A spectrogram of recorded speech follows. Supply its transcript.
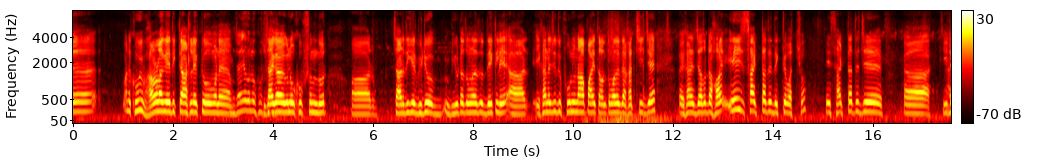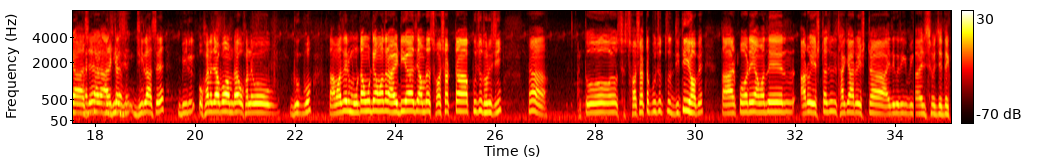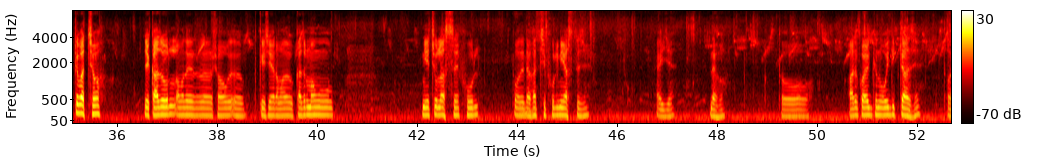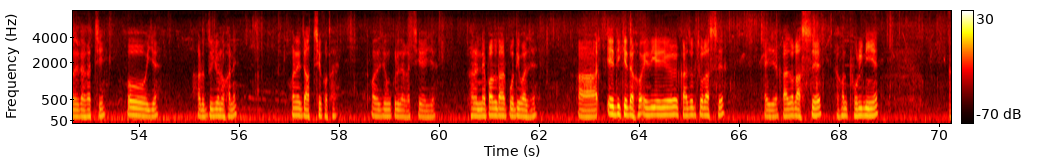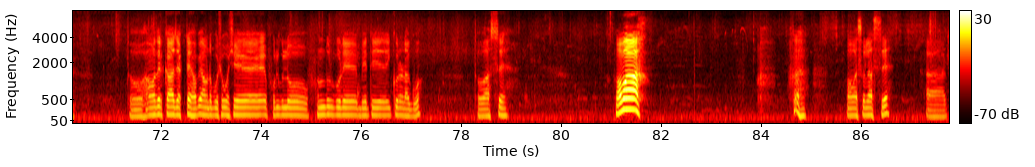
মানে খুবই ভালো লাগে এদিকটা আসলে একটু মানে জায়গাগুলো খুব জায়গাগুলো খুব সুন্দর। আর চারদিকের ভিডিও ভিউটা তোমরা তো দেখলে। আর এখানে যদি ফুল না পাই তাহলে তোমাদের দেখাচ্ছি যে এখানে যতটা হয় এই সাইডটাতে দেখতে পাচ্ছ। এই সাইডটাতে যে ইটা আছে আরেকটা আরেকটা ঝিল আছে। ঝিল আছে বিল ওখানে যাব আমরা ওখানেও ঢুকবো। তো আমাদের মোটামুটি আমাদের আইডিয়া যে আমরা ছ সাতটা পুজো ধরেছি হ্যাঁ? তো ছ সাতটা পুজো তো দিতেই হবে। তারপরে আমাদের আরও এক্সট্রা যদি থাকে আরও এক্সট্রা এদিক ওদিক যে দেখতে পাচ্ছ যে কাজল আমাদের সব কেশিয়ার আমাদের কাজল মামু নিয়ে চলে আসছে ফুল। তোমাদের দেখাচ্ছি, ফুল নিয়ে আসতেছে। এই যে, দেখো। তো আরও কয়েকজন ওই দিকটা আছে, তোমাদের দেখাচ্ছি। ও ওই যে আরও দুজন ওখানে। ওখানে যাচ্ছে কোথায়? তোমাদের জুম করে দেখাচ্ছি, এই যে। এখানে নেপালদার প্রদীপ আছে। আর এদিকে দেখো, এদিকে এদিকে কাজল চলে আসছে। এই যে কাজল আসছে এখন ফুল নিয়ে। তো আমাদের কাজ একটাই হবে, আমরা বসে বসে ফুলগুলো সুন্দর করে বেঁধে এই করে রাখব। তো আসছে। মামা! মামা চলে আসছে। আর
